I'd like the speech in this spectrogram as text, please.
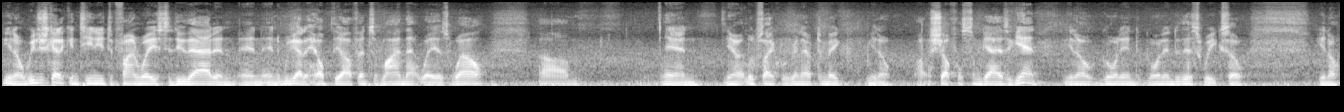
you know, we just got to continue to find ways to do that, and, and, and we got to help the offensive line that way as well. Um, and you know, it looks like we're going to have to make you know uh, shuffle some guys again. You know, going into going into this week. So, you know,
